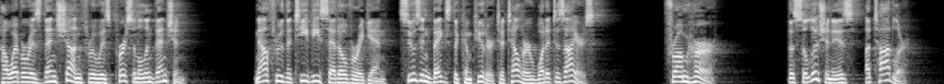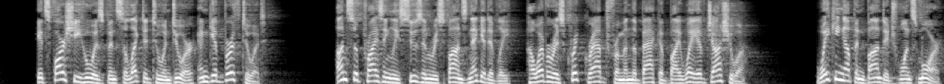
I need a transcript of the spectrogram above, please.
however is then shunned through his personal invention. Now through the TV set over again, Susan begs the computer to tell her what it desires. From her. The solution is, a toddler. It's far she who has been selected to endure and give birth to it. Unsurprisingly Susan responds negatively, however is quick grabbed from in the back of by way of Joshua. Waking up in bondage once more,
